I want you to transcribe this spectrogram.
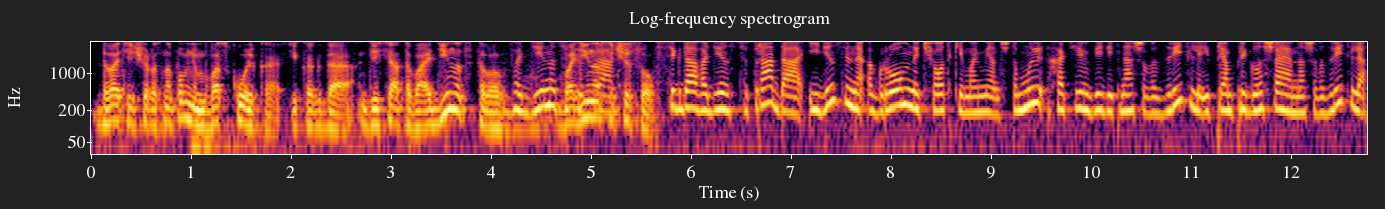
Давайте еще раз напомним, во сколько и когда? 10-11 в 11, в 11 утра. часов. Всегда в 11 утра, да. Единственный огромный четкий момент, что мы хотим видеть нашего зрителя и прям приглашаем нашего зрителя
